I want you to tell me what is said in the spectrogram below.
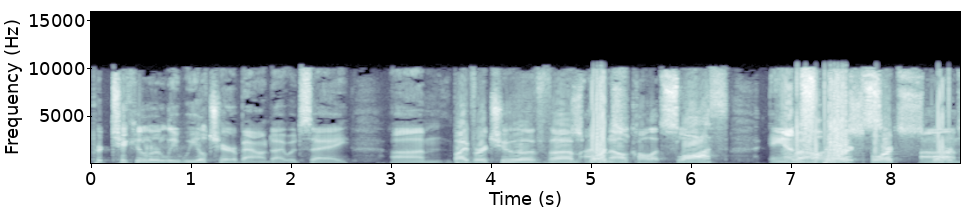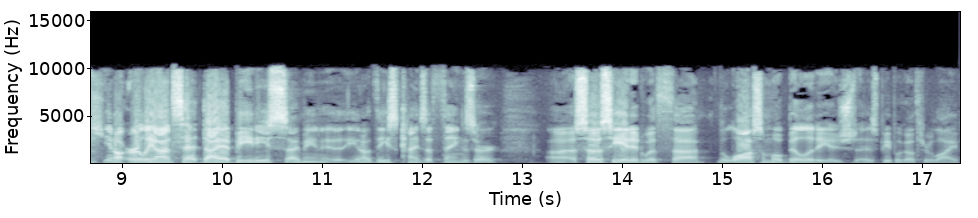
particularly wheelchair bound. I would say um, by virtue of um, I don't know, I'll call it sloth. And Well, and sports, sports, um, sports. you know, early onset diabetes. I mean, uh, you know, these kinds of things are uh, associated with uh, the loss of mobility as, as people go through life.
